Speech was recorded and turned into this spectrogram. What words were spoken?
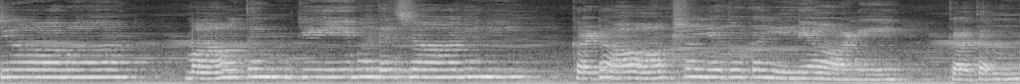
मरतकश्यामा मातङ्गी मदशालिनी कडाक्षयतु कल्याणी कदम्बवनवासिनि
